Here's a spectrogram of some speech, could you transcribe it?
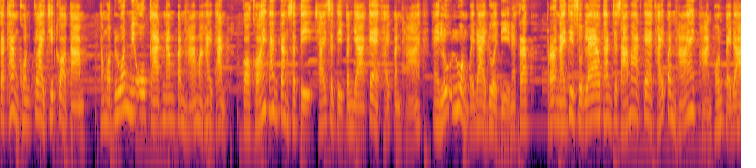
กระทั่งคนใกล้ชิดก็ตาม ทั้งหมดล้วนมีโอกาสนำปัญหามาให้ท่าน ก็ขอให้ท่านตั้งสติใช้สติปัญญาแก้ไขปัญหา ให้ลุล่วงไปได้ด้วยดีนะครับ เพราะในที่สุดแล้วท่านจะสามารถแก้ไขปัญหาให้ผ่านพ้นไปได้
